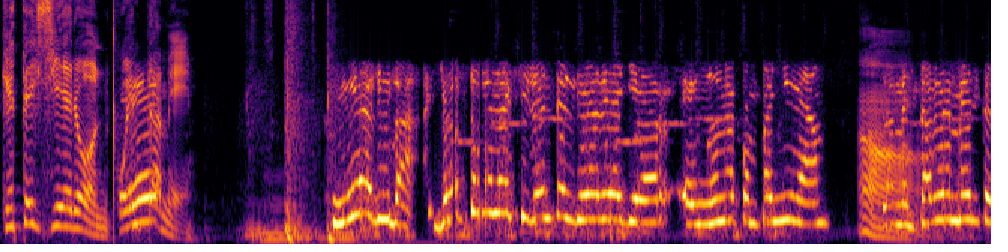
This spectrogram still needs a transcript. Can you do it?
¿Qué te hicieron? Cuéntame. Mira, diva, yo tuve un accidente el día de ayer en una compañía. Ah. Lamentablemente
